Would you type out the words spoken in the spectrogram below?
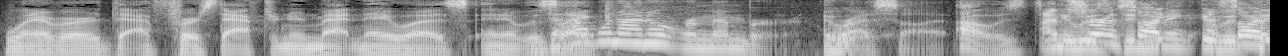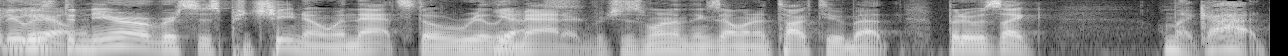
whenever that first afternoon matinee was, and it was That like one I don't remember where I saw it. Oh, it was. I'm it sure was I saw it De- in- I was, saw but at it was De Niro versus Pacino when that still really Yes. mattered, which is one of the things I want to talk to you about. But it was like, oh my god,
